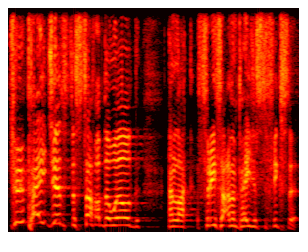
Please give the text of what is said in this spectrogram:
two pages to stuff up the world and like 3,000 pages to fix it.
